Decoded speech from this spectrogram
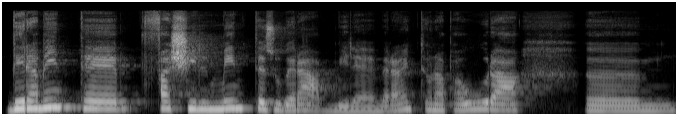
veramente facilmente superabile, veramente una paura ehm,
